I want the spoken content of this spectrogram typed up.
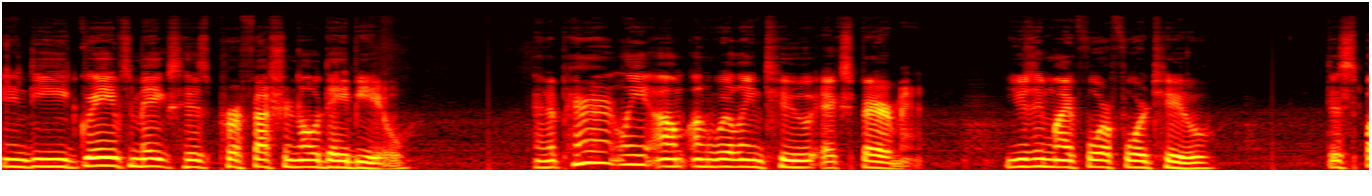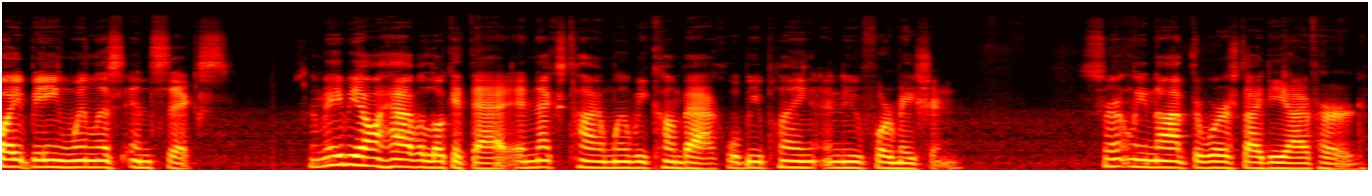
Indeed, Graves makes his professional debut. And apparently I'm unwilling to experiment using my 4-4-2 despite being winless in 6. So maybe I'll have a look at that and next time when we come back we'll be playing a new formation. Certainly not the worst idea I've heard.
